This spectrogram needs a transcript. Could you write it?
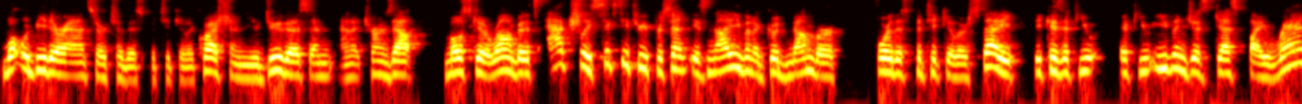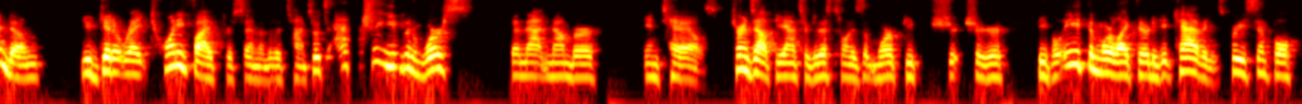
what would be their answer to this particular question? You do this and, and it turns out most get it wrong, but it's actually 63% is not even a good number for this particular study because if you, if you even just guessed by random, you'd get it right 25% of the time. So it's actually even worse than that number entails. Turns out the answer to this one is that more people, sugar people eat, the more likely they're to get cavities. Pretty simple,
